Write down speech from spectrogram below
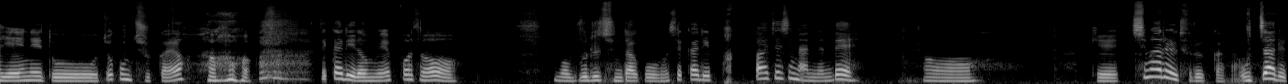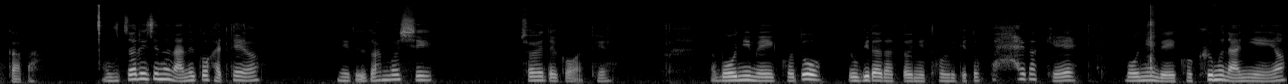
얘네도 조금 줄까요? 색깔이 너무 예뻐서 뭐 물을 준다고 색깔이 팍 빠지진 않는데 어 이렇게 치마를 두를까봐 웃자를까봐 웃자르지는 않을 것 같아요. 얘들도 한 번씩 줘야 될 것 같아요. 머니 메이커도 여기다 놨더니 더 이렇게 또 빨갛게 머니 메이커 금은 아니에요.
